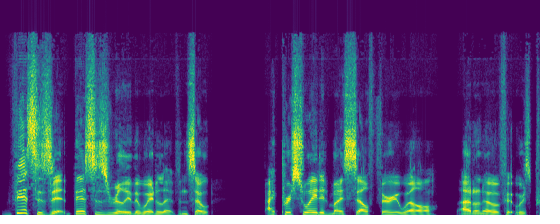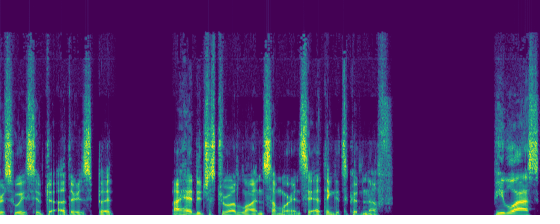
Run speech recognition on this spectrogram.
this is it. This is really the way to live. And so I persuaded myself very well. I don't know if it was persuasive to others, but I had to just draw a line somewhere and say, I think it's good enough. People ask,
